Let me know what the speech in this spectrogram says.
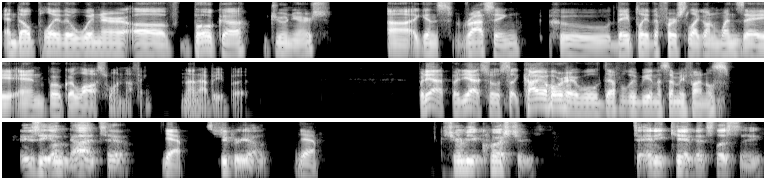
and they'll play the winner of Boca Juniors uh, against Racing, who they played the first leg on Wednesday, and Boca lost one nothing. Not happy, but but yeah, but yeah. So, so Caio Jorge will definitely be in the semifinals. He's a young guy too. Yeah, super young. Yeah. Trivia question to any kid that's listening:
